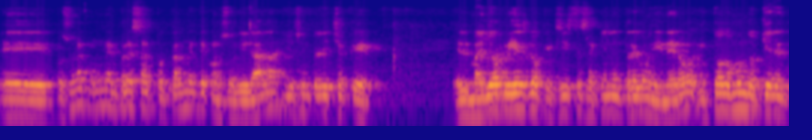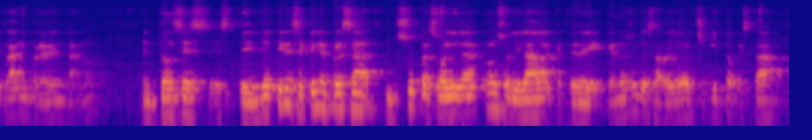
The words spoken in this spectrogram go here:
eh, pues una, una empresa totalmente consolidada. Yo siempre he dicho que el mayor riesgo que existe es a quién le entrego mi dinero y todo el mundo quiere entrar en preventa, ¿no? Entonces, este, yo tienes aquí una empresa súper sólida, consolidada, que, te, que no es un desarrollador chiquito que está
